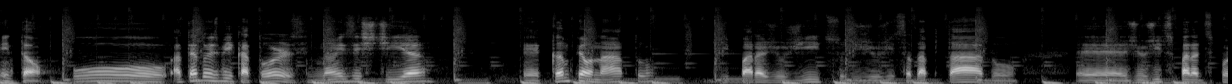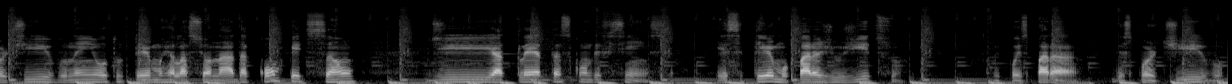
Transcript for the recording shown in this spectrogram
Então, o... até 2014 não existia é, campeonato de para jiu-jitsu, de jiu-jitsu adaptado, é, jiu-jitsu para desportivo, nem outro termo relacionado à competição de atletas com deficiência. Esse termo para jiu-jitsu, depois para desportivo,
